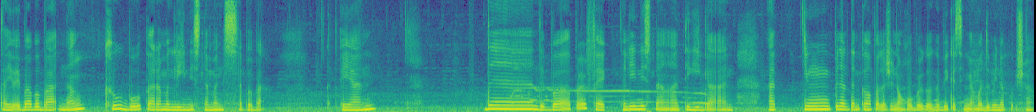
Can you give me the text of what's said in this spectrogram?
Tayo ay bababa ng kubo para maglinis naman sa baba. At ayan. Then, ba? Perfect. Nalinis na ang ating higaan. Yung pinalitan ko nga pala siya ng cover kagabi kasi nga madumi na po siya.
